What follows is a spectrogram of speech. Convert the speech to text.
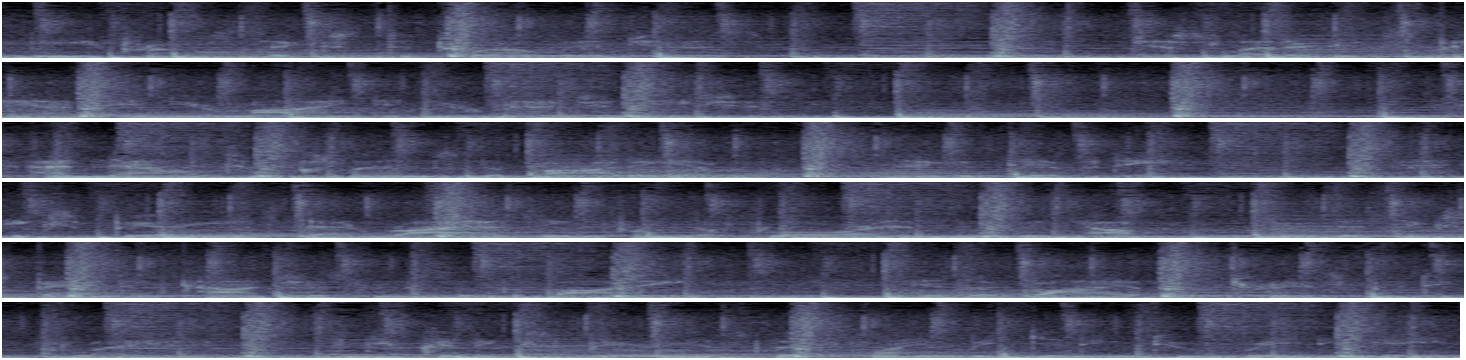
from 6 to 12 inches. Just let it expand in your mind and your imagination. And now to cleanse the body of negativity, experience that rising from the floor and moving up through this expanded consciousness of the body is a violet transmuting flame. And you can experience this flame beginning to radiate,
